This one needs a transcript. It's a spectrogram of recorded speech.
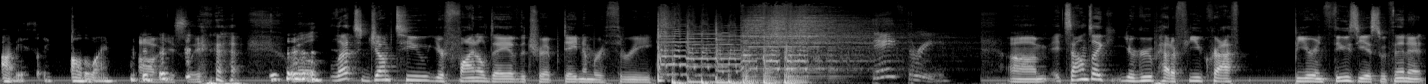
obviously, all the wine. obviously. well, let's jump to your final day of the trip, day number three. Day three. Um, it sounds like your group had a few craft beer enthusiasts within it,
